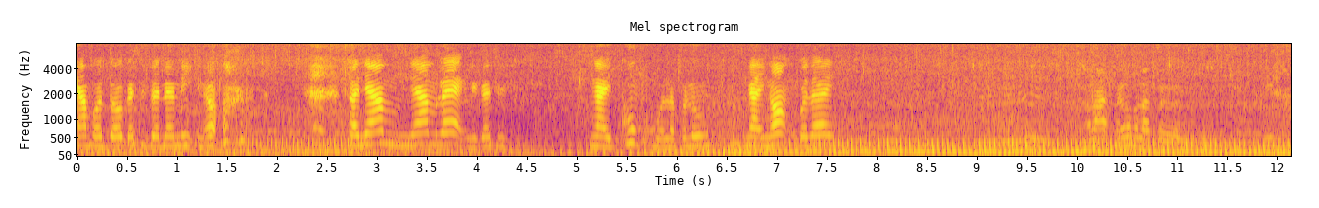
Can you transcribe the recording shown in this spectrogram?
ยามพนโตกก็สิเป็นแนวนี้เนาะแต่ยามยามแรกนี่ก็สิไงกุ๊บหมดละปะลุงไงง่องไปเลยพลาดเถอะพลาดเถิดที่หา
